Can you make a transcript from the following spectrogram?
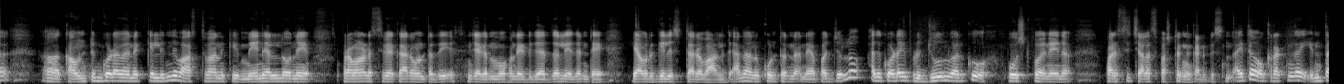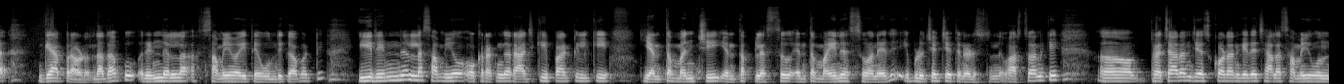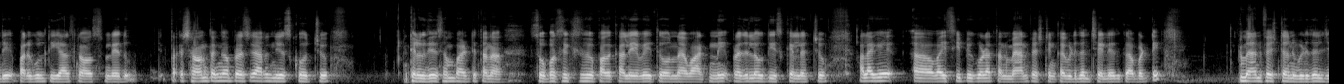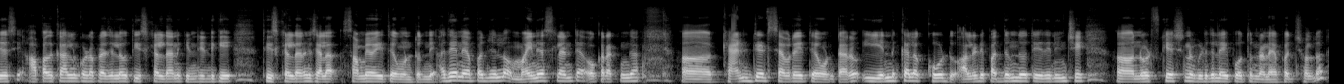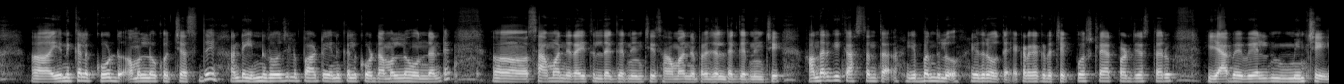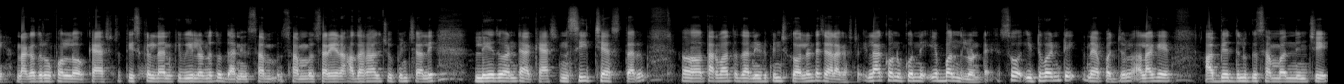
కౌంటింగ్ కూడా వెనక్కి వెళ్ళింది. వాస్తవానికి మే నెలలోనే ప్రమాణ స్వీకారం ఉంటుంది. జగన్మోహన్ రెడ్డి గారితో లేదంటే ఎవరు గెలుస్తారో వాళ్ళది అని అనుకుంటున్న నేపథ్యంలో అది కూడా ఇప్పుడు జూన్ వరకు పోస్ట్ పోయిన్ అయిన పరిస్థితి చాలా స్పష్టంగా కనిపిస్తుంది. అయితే ఒక రకంగా ఇంత గ్యాప్ రావడం దాదాపు రెండు నెలల సమయం అయితే ఉంది కాబట్టి ఈ రెండు నెలల సమయం ఒక రకంగా రాజకీయ పార్టీలకి ఎంత మంచి ఎంత ప్లస్ ఎంత మైనస్ అనేది ఇప్పుడు చర్చ అయితే నడుస్తుంది. వాస్తవానికి ప్రచారం చేసుకోవడానికి అయితే చాలా సమయం ఉంది. పరుగులు తీయాల్సిన అవసరం లేదు. ప్రశాంతంగా ప్రచారం చేసుకోవచ్చు. తెలుగుదేశం పార్టీ తన సూపర్ సిక్స్ పథకాలు ఏవైతే ఉన్నాయో వాటిని ప్రజల్లోకి తీసుకెళ్ళొచ్చు. అలాగే వైసీపీ కూడా తన మేనిఫెస్టో ఇంకా విడుదల చేయలేదు కాబట్టి మేనిఫెస్టోని విడుదల చేసి ఆ పథకాలను కూడా ప్రజలకు తీసుకెళ్ళడానికి ఇంటింటికి తీసుకెళ్ళడానికి చాలా సమయం అయితే ఉంటుంది. అదే నేపథ్యంలో మైనస్లు అంటే ఒక రకంగా క్యాండిడేట్స్ ఎవరైతే ఉంటారో ఈ ఎన్నికల కోడ్ ఆల్రెడీ పద్దెనిమిదో తేదీ నుంచి నోటిఫికేషన్ విడుదలైపోతున్న నేపథ్యంలో ఎన్నికల కోడ్ అమల్లోకి వచ్చేస్తుంది. అంటే ఇన్ని రోజుల పాటు ఎన్నికల కోడ్ అమల్లో ఉందంటే సామాన్య రైతుల దగ్గర నుంచి సామాన్య ప్రజల దగ్గర నుంచి అందరికీ కాస్తంత ఇబ్బందులు ఎదురవుతాయి. ఎక్కడికక్కడ చెక్ పోస్టులు ఏర్పాటు చేస్తారు. యాభై వేలు మించి నగదు రూపంలో క్యాష్ తీసుకెళ్ళడానికి వీలుండదు. దానికి సమ్ సరైన ఆధారాలు చూపించాలి. లేదు అంటే ఆ క్యాష్ని సీజ్ చేస్తారు. తర్వాత దాన్ని ఇడిపించుకోవాలంటే చాలా కష్టం. ఇలా కొన్ని కొన్ని ఇబ్బందులు ఉంటాయి సో ఇటువంటి నేపథ్యంలో అలాగే అభ్యర్థులకు సంబంధించి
